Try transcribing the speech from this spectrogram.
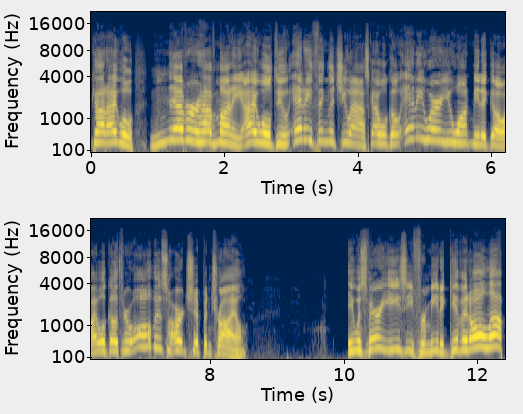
God, I will never have money. I will do anything that you ask. I will go anywhere you want me to go. I will go through all this hardship and trial. It was very easy for me to give it all up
